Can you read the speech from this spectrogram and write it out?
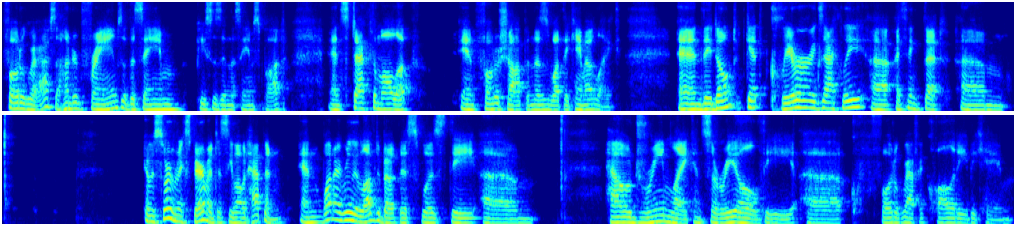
photographs, 100 frames of the same pieces in the same spot and stack them all up in Photoshop. And this is what they came out like. And they don't get clearer exactly. Uh, I think that um, it was sort of an experiment to see what would happen. And what I really loved about this was the um, how dreamlike and surreal the uh, photographic quality became.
